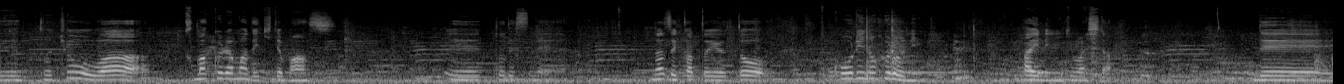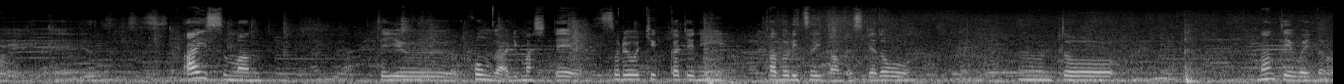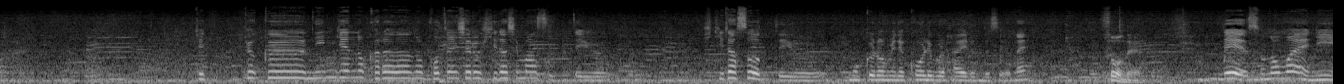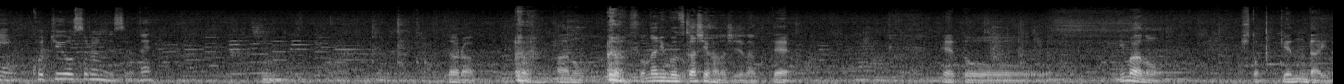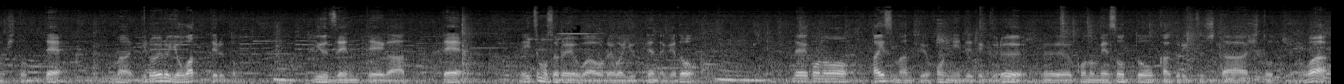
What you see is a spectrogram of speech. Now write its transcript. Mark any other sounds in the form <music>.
えっ、と今日は鎌倉まで来てます。えっ、とですねなぜかというと氷の風呂に入りに来ました。でアイスマンっていう本がありましてそれをきっかけにたどり着いたんですけどうんとなんて言えばいいんだろう。結局人間の体のポテンシャルを引き出しますっていう引き出そうっていう目論見みで氷風呂入るんですよね。そうね。でその前に呼吸をするんですよね。だから <clears throat> あの <clears throat> そんなに難しい話じゃなくてえっ、と今の人現代の人ってまあいろいろ弱ってるという前提があってでいつもそれは俺は言ってんだけどうん。でこの「アイスマン」っていう本に出てくるえーこのメソッドを確立した人っていうのは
